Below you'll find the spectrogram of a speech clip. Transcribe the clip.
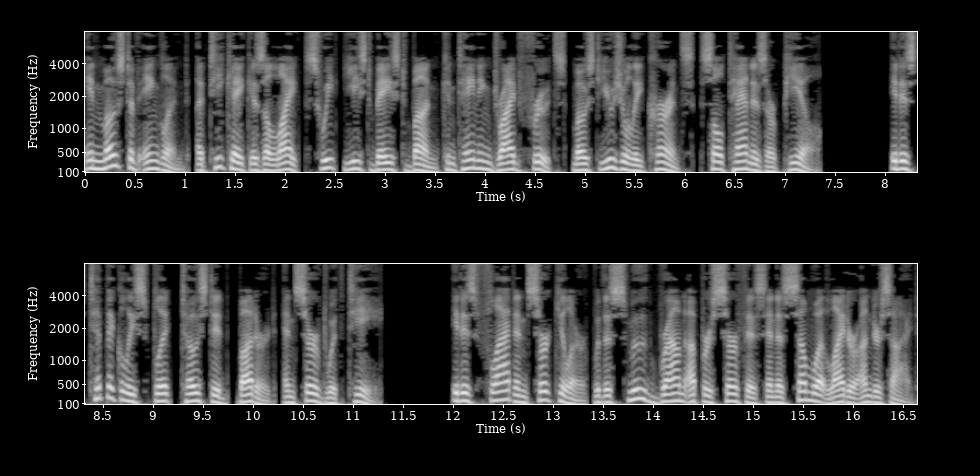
In most of England, a teacake is a light, sweet, yeast-based bun containing dried fruits, most usually currants, sultanas or peel. It is typically split, toasted, buttered, and served with tea. It is flat and circular, with a smooth brown upper surface and a somewhat lighter underside.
